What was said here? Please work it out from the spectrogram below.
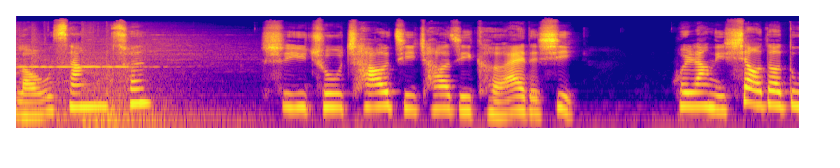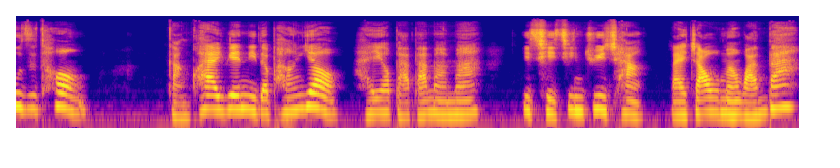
《楼桑村》，是一出超级超级可爱的戏，会让你笑到肚子痛。赶快约你的朋友，还有爸爸妈妈一起进剧场来找我们玩吧！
